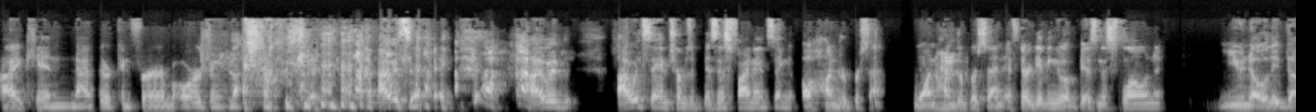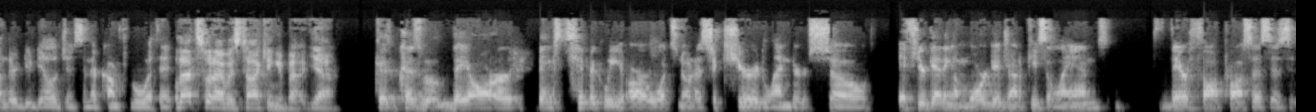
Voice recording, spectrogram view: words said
I can neither confirm or deny. I would say, I would, I would say in terms of business financing, hundred percent, one hundred percent. If they're giving you a business loan, you know they've done their due diligence and they're comfortable with it. Well, that's what I was talking about. Yeah. Because they are, banks typically are what's known as secured lenders. So if you're getting a mortgage on a piece of land, their thought process is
